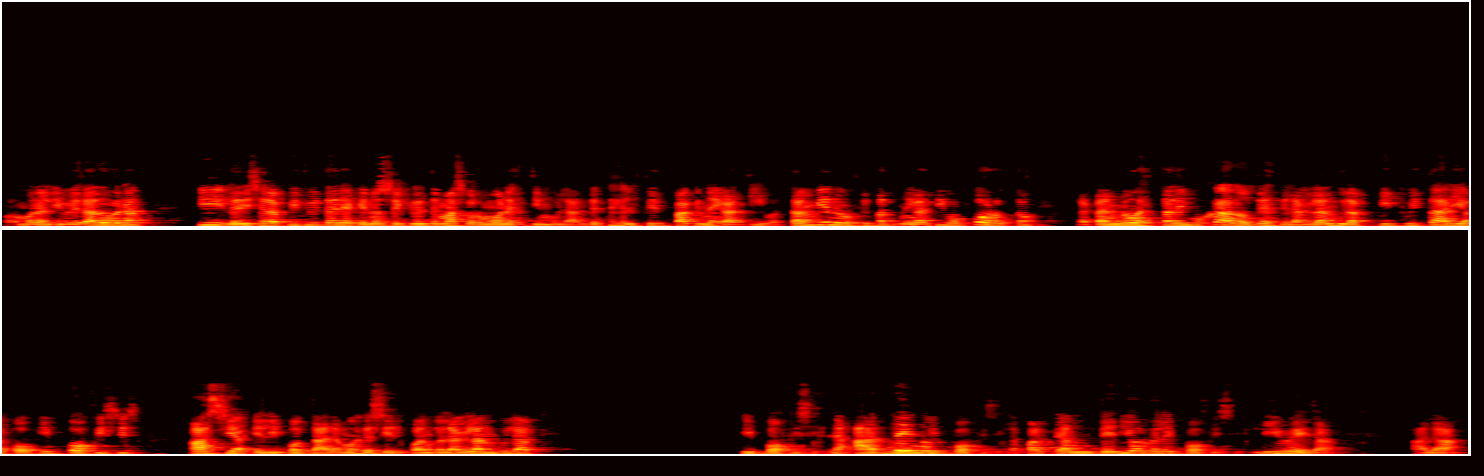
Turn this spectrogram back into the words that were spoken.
hormona liberadora, y le dice a la pituitaria que no secrete más hormona estimulante. Este es el feedback negativo. También un feedback negativo corto, que acá no está dibujado desde la glándula pituitaria o hipófisis hacia el hipotálamo. Es decir, cuando la glándula hipófisis, la adenohipófisis, la parte anterior de la hipófisis, libera a la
